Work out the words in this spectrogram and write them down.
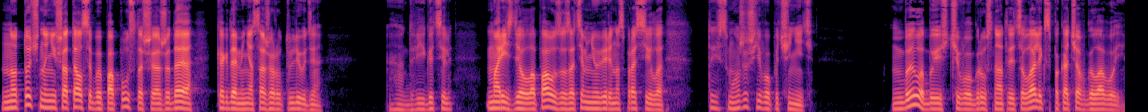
но точно не шатался бы по пустоши, ожидая, когда меня сожрут люди. Двигатель. Мари сделала паузу, затем неуверенно спросила: "Ты сможешь его починить?" Было бы из чего, грустно ответил Алекс, покачав головой.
